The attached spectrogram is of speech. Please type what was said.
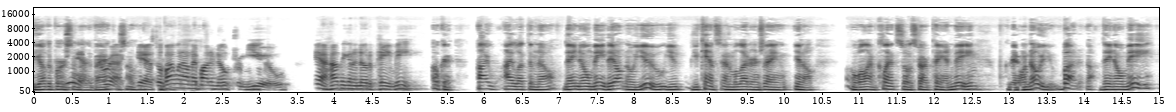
the other person yeah, or the bank? Or something? Yeah. So if I went out and I bought a note from you, yeah, how are they going to know to pay me? Okay. I, I let them know. They know me. They don't know you. You you can't send them a letter and saying, you know, well, I'm Clint, so start paying me. Mm-hmm. They don't know you, but they know me.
